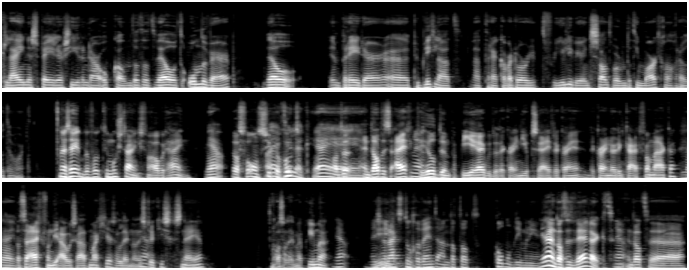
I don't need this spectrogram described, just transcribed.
kleine spelers hier en daar opkomen. Dat het wel het onderwerp wel een breder eh, publiek laat, laat trekken. Waardoor het voor jullie weer interessant wordt, omdat die markt gewoon groter wordt. Nou, zeker bijvoorbeeld die moestuintjes van Albert Heijn. Ja, Dat was voor ons Oh ja, supergoed. tuurlijk. Ja, ja, Want, ja, eh, ja. En dat is eigenlijk Ja. heel dun papier. Hè. Ik bedoel, daar kan je niet op schrijven. Daar kan je, daar kan je nooit een kaart van maken. Nee. Dat is eigenlijk van die oude zaadmatjes, alleen dan in Ja. stukjes gesneden. Dat was alleen maar prima. ja. Mensen Die- raakten toen gewend aan dat dat kon op die manier. Ja, en dat het werkt. Ja. En dat eh, eh,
